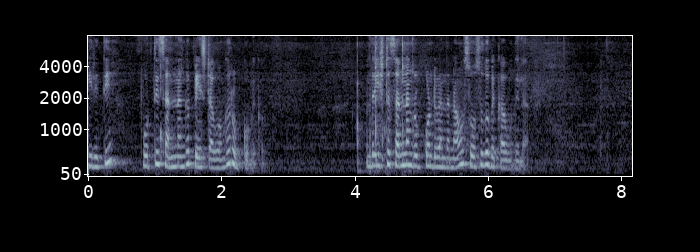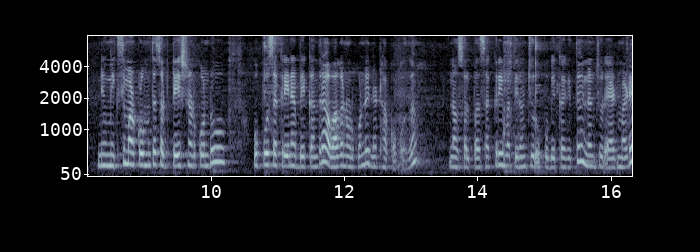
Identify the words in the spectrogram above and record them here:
ಈ ರೀತಿ ಪೂರ್ತಿ ಸಣ್ಣಂಗೆ ಪೇಸ್ಟ್ ಆಗೋಂಗೆ ರುಬ್ಕೋಬೇಕು. ಅಂದರೆ ಇಷ್ಟು ಸಣ್ಣಂಗೆ ರುಬ್ಕೊಂಡಿವಿ ಅಂದ್ರೆ ನಾವು ಸೋಸೋದು ಬೇಕಾಗೋದಿಲ್ಲ. ನೀವು ಮಿಕ್ಸಿ ಮುಂದೆ ಸ್ವಲ್ಪ ಟೇಸ್ಟ್ ನೋಡಿಕೊಂಡು ಉಪ್ಪು ಸಕ್ಕರೆನ ಬೇಕಂದ್ರೆ ಅವಾಗ ನೋಡ್ಕೊಂಡು ಇನ್ನಟ್ಟು ಹಾಕೋಬೋದು. ನಾವು ಸ್ವಲ್ಪ ಸಕ್ಕರೆ ಮತ್ತು ಇನ್ನೊಂಚೂರು ಉಪ್ಪು ಬೇಕಾಗಿತ್ತು ಇನ್ನೊಂಚೂರು ಆ್ಯಡ್ ಮಾಡಿ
